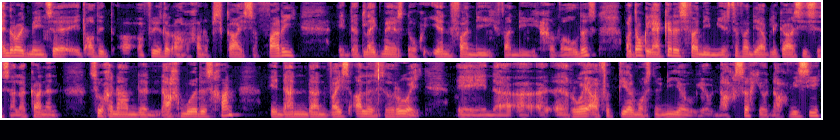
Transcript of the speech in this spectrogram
Android mense het altyd uh, vreeslik aangegaan op Sky Safari en dit lyk my is nog een van die van die gewildes. Wat ook lekker is van die meeste van die applikasies is hulle kan in sogenaamde nagmodus gaan en dan dan wys alles rooi en uh, uh, uh rooi affekteer mos nou nie jou jou nagsig, jou nagvisie,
